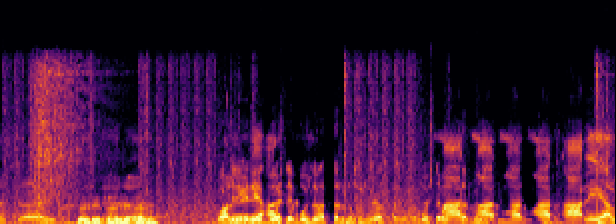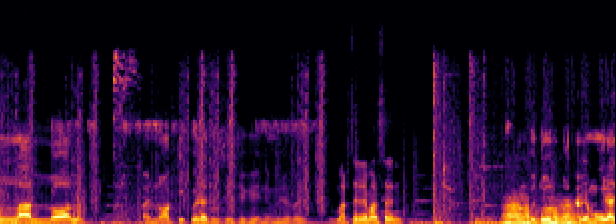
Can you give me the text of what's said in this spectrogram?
আসাই করে করে করে বসে বসলে বসলে মারতে পারবে না বসলে মারতে পারবে না বসলে মারতে পারবে মার মার মার। আরে আল্লাহ লল। নকি কইরা দিছে এই জায়গায় এনিমি রে ভাই। মারছেন মারছেন? জোন মাস্টারে মইরা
